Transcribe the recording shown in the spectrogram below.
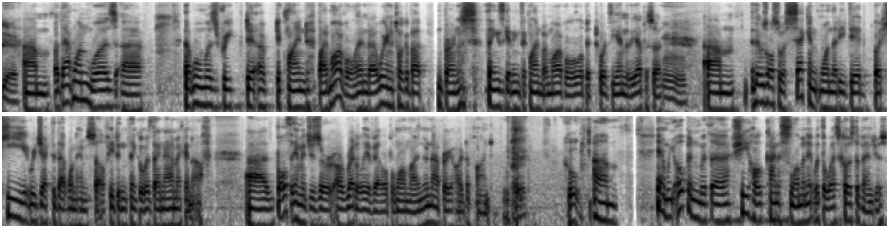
Yeah. Um, but that one was uh, that one was re- de- uh, declined by Marvel, and uh, we're going to talk about Byrne's things getting declined by Marvel a little bit towards the end of the episode. Mm-hmm. Um, there was also a second one that he did, but he rejected that one himself. He didn't think it was dynamic enough. Uh, both images are, are readily available online. They're not very hard to find. Okay, cool. Um, yeah, and we open with uh, She-Hulk kind of slumming it with the West Coast Avengers.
